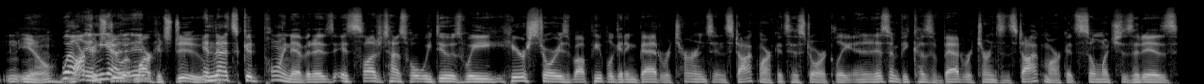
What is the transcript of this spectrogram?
You know, Well, and markets yeah, do what and- markets do. And but- that's a good point, Evan. Is it's a lot of times what we do is we hear stories about people getting bad returns in stock markets historically, and it isn't because of bad returns in stock markets so much as it is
